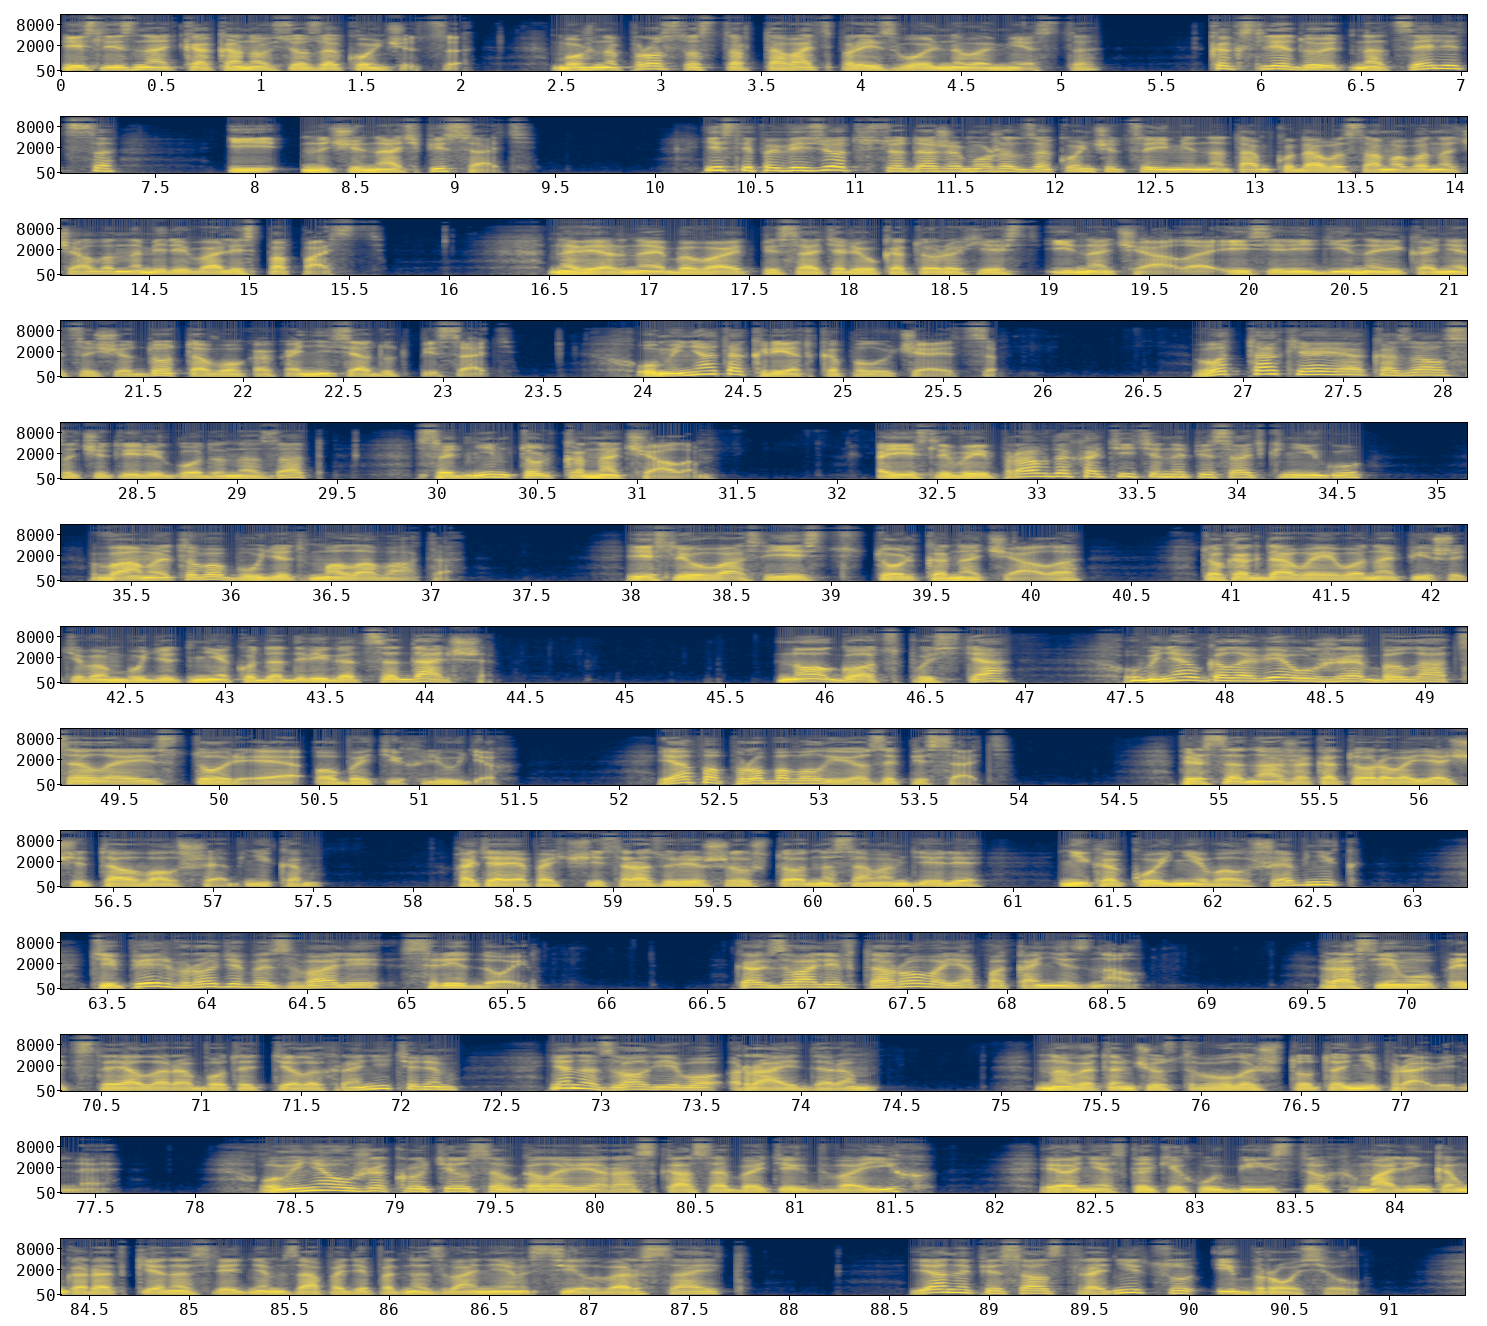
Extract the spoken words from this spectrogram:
Если знать, как оно все закончится, можно просто стартовать с произвольного места, как следует нацелиться и начинать писать. Если повезет, все даже может закончиться именно там, куда вы с самого начала намеревались попасть. Наверное, бывают писатели, у которых есть и начало, и середина, и конец еще до того, как они сядут писать. У меня так редко получается. Вот так я и оказался четыре года назад с одним только началом. А если вы и правда хотите написать книгу, вам этого будет маловато. Если у вас есть только начало, то когда вы его напишете, вам будет некуда двигаться дальше. Но год спустя у меня в голове уже была целая история об этих людях. Я попробовал ее записать. Персонажа, которого я считал волшебником, хотя я почти сразу решил, что на самом деле никакой не волшебник, теперь вроде бы звали Средой. Как звали второго, я пока не знал. Раз ему предстояло работать телохранителем, я назвал его Райдером. Но в этом чувствовалось что-то неправильное. У меня уже крутился в голове рассказ об этих двоих и о нескольких убийствах в маленьком городке на Среднем Западе под названием Силверсайд. Я написал страницу и бросил,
